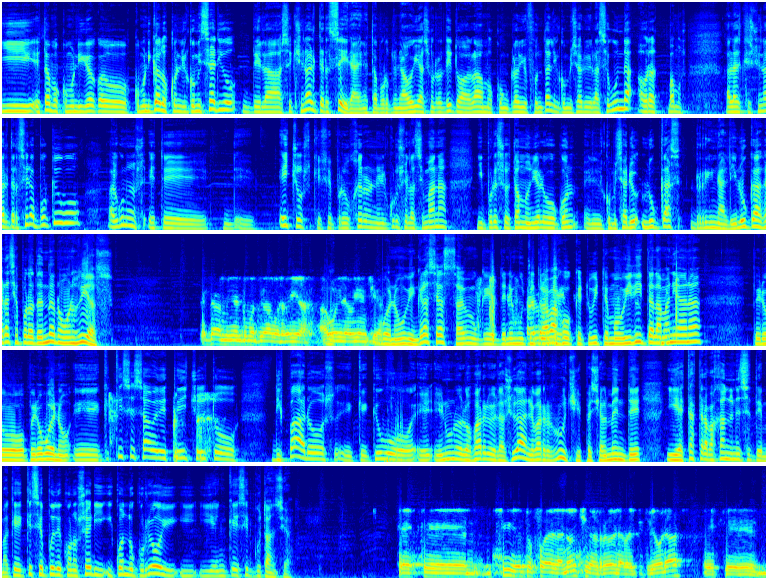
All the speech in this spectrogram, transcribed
Y estamos comunicados, comunicados con el comisario de la seccional tercera en esta oportunidad. Hoy hace un ratito hablábamos con Claudio Fontal, el comisario de la segunda. Ahora vamos a la seccional tercera porque hubo algunos este, hechos que se produjeron en el curso de la semana y por eso estamos en diálogo con el comisario Lucas Rinaldi. Lucas, gracias por atendernos. Buenos días. ¿Qué tal, Miguel? ¿Cómo te va? Buenos días. A vos y la audiencia. Bueno, muy bien, gracias. Sabemos que tenés mucho trabajo, que tuviste movidita la mañana. Pero, pero bueno, eh, ¿qué, se sabe de este hecho, de estos disparos eh, que, hubo en, uno de los barrios de la ciudad, en el barrio Ruchi especialmente, y estás trabajando en ese tema? ¿Qué, qué se puede conocer y, cuándo ocurrió y, en qué circunstancias? Este, sí, esto fue de la noche, alrededor de las 23 horas, este,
